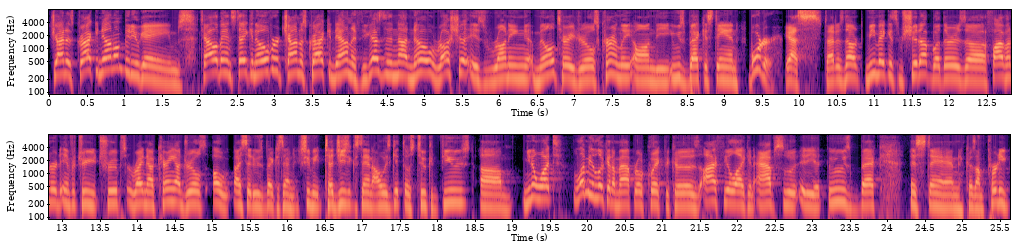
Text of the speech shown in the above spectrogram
China's cracking down on video games. Taliban's taking over. China's cracking down. If you guys did not know, Russia is running military drills currently on the Uzbekistan border. Yes, that is not me making some shit up, but there's uh, 500 infantry troops right now carrying out drills. Oh, I said Uzbekistan. Excuse me, Tajikistan. I always get those two confused. Um, you know what? Let me look at a map real quick because I feel like an absolute idiot. Uzbekistan, because I'm pretty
